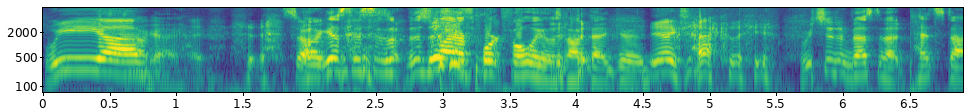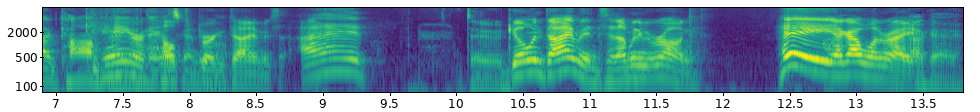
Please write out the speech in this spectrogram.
we. Uh, Okay. So I guess this is this is why our portfolio is not that good. yeah, exactly. We should invest in that Pets.com. Thing. Or think it's gonna do Helzberg well. diamonds? I Dude. going diamonds, and I'm gonna be wrong. Hey, I got one right. Okay.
